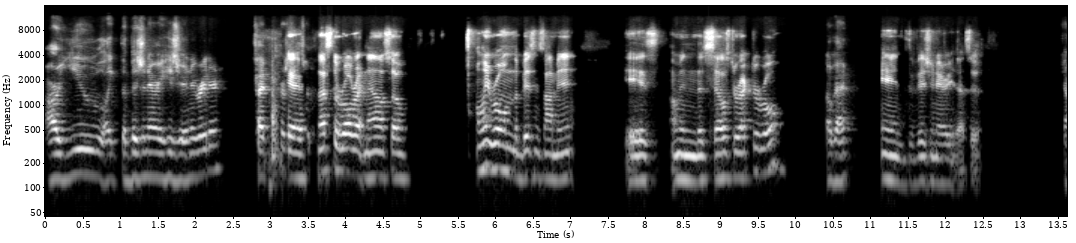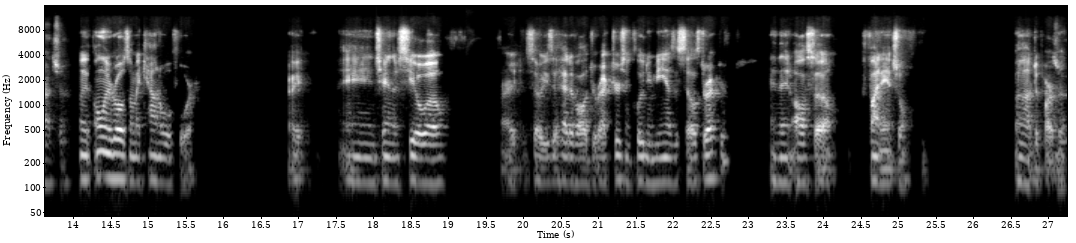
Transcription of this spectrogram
Are you like the visionary? He's your integrator type of person. Yeah, that's the role right now. So only role in the business I'm in is I'm in the sales director role Okay, and the visionary. That's it. gotcha. Like, only roles I'm accountable for. Right. And Chandler's COO. Right. So he's the head of all directors, including me as a sales director, and then also financial uh, department.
